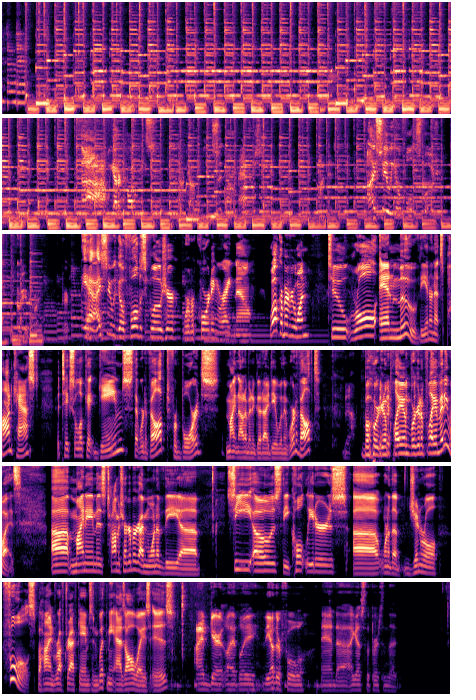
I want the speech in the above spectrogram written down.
Ah, I say we go full disclosure. Are we recording? Perfect. Yeah, I say we go full disclosure. We're recording right now. Welcome, everyone, to Roll and Move, the internet's podcast that takes a look at games that were developed for boards. Might not have been a good idea when they were developed, No. but we're gonna play them. We're gonna play them anyways. Uh, my name is Thomas Sugarberg. I'm one of the uh, CEOs, the cult leaders, uh, one of the general fools behind Rough Draft Games, and with me, as always, is I'm Garrett Lively, the other fool, and uh, I guess the person that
